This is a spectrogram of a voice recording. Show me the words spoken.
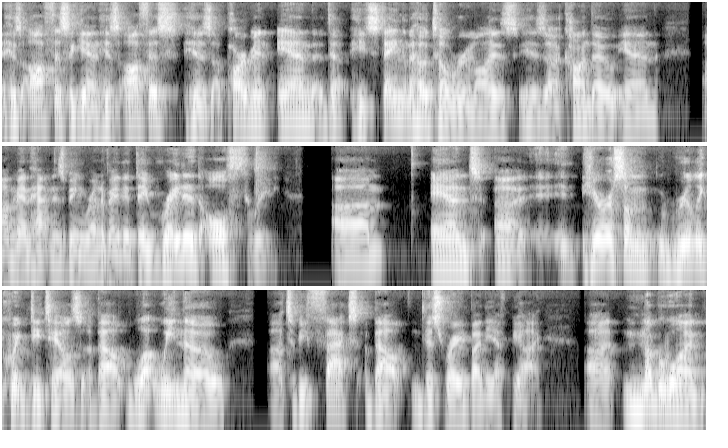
his office, again, his office, his apartment, and the, he's staying in the hotel room while his, his uh, condo in uh, Manhattan is being renovated. They raided all three. Um, and uh, it- here are some really quick details about what we know to be facts about this raid by the FBI. Uh, number one,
